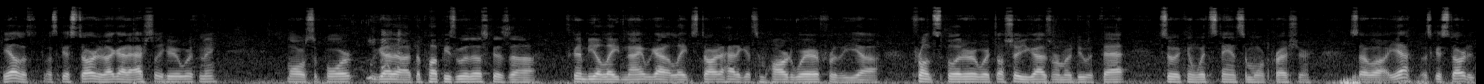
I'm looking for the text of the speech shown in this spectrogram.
yeah, let's, let's get started. I got Ashley here with me, moral support. We got uh, the puppies with us because uh, gonna be a late night. We got a late start. I had to get some hardware for the uh, front splitter, which I'll show you guys what I'm gonna do with that so it can withstand some more pressure. So uh, yeah, let's get started.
